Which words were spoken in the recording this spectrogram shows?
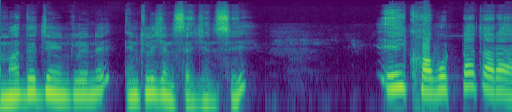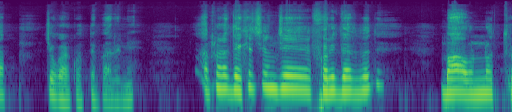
আমাদের যে ইন্টেলিজেন্স এজেন্সি এই খবরটা তারা জোগাড় করতে পারেনি। আপনারা দেখেছেন যে ফরিদাবাদে বা অন্যত্র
